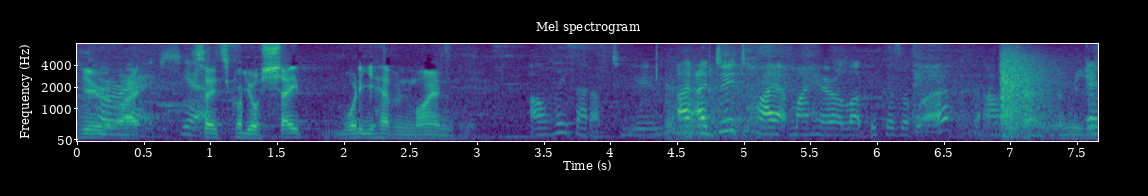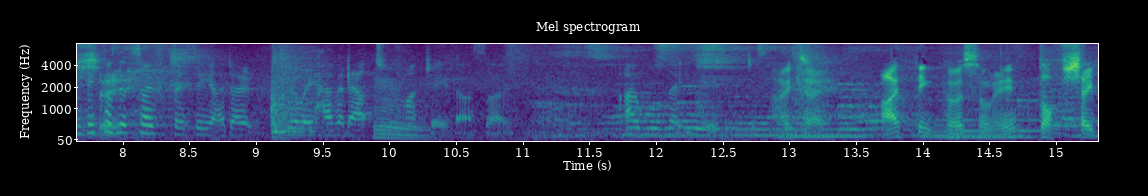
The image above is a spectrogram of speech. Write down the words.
here, correct, right? yeah. So it's got your shape. What do you have in mind? I'll leave that up to you. I, I do tie up my hair a lot because of work. Um, Okay, let me and because see. it's so frizzy, I don't really have it out too much either. So I will let you decide. Okay. I think personally, soft shape,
